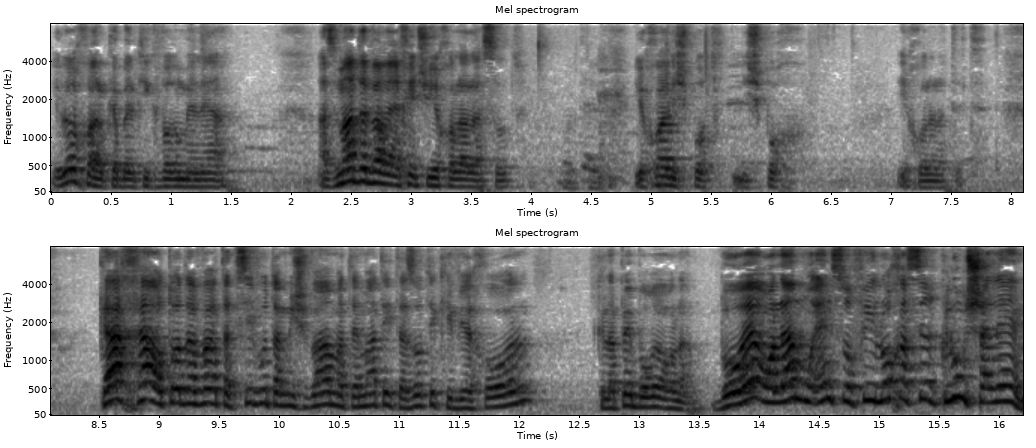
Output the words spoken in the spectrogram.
היא לא יכולה לקבל כי היא כבר מלאה. אז מה הדבר היחיד שהיא יכולה לעשות? היא יכולה לשפוט, לשפוך. היא יכולה לתת. ככה אותו דבר תציבו את המשוואה המתמטית הזאת כביכול כלפי בורא עולם. בורא עולם הוא אינסופי, לא חסר כלום שלם.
